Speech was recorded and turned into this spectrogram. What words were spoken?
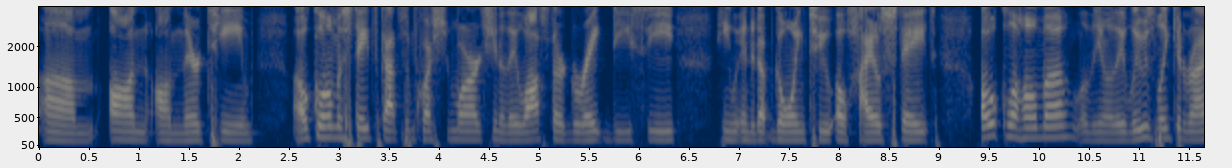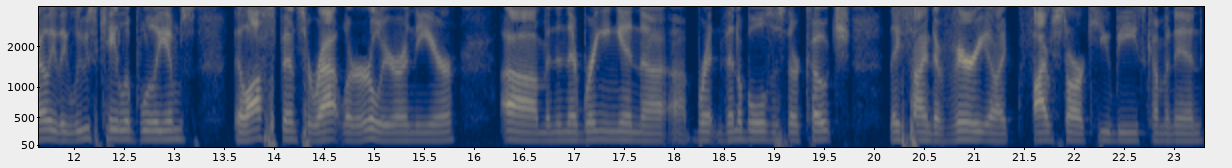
um, on on their team. Oklahoma State's got some question marks. You know, they lost their great DC. He ended up going to Ohio State. Oklahoma, you know, they lose Lincoln Riley, they lose Caleb Williams, they lost Spencer Rattler earlier in the year, um, and then they're bringing in uh, uh, Brent Venables as their coach. They signed a very like five star QBs coming in.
